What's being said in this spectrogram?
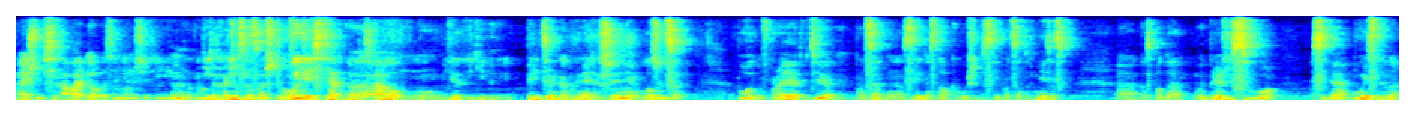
конечно, психовать, дергаться, нервничать и э, ну, я хочу сказать, что вытрясти откуда, с кого. Перед тем, как принять решение вложиться в проект, где процентная средняя ставка выше 10% в месяц, э, господа, вы прежде всего себя мысленно,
